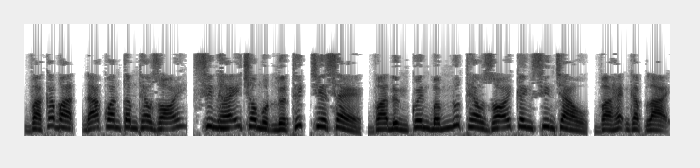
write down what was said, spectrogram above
và các bạn đã quan tâm theo dõi. Xin hãy cho một lượt thích chia sẻ và đừng quên bấm nút theo dõi kênh Xin chào và hẹn gặp lại.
